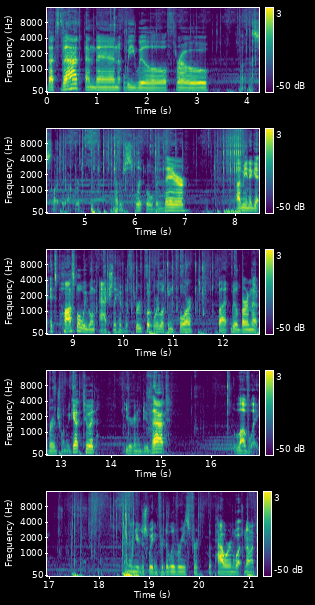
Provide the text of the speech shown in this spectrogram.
That's that. And then we will throw... Oh, that's slightly awkward. Another split over there. I mean, again, it's possible we won't actually have the throughput we're looking for, but we'll burn that bridge when we get to it. You're going to do that. Lovely. And then you're just waiting for deliveries for the power and whatnot.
